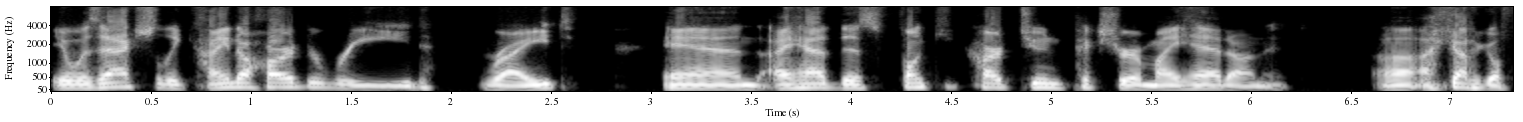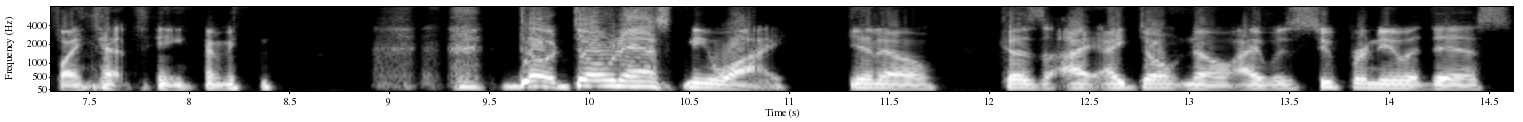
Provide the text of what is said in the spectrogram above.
It was actually kind of hard to read, right? And I had this funky cartoon picture of my head on it. Uh, I got to go find that thing. I mean, don't don't ask me why, you know, because I I don't know. I was super new at this,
